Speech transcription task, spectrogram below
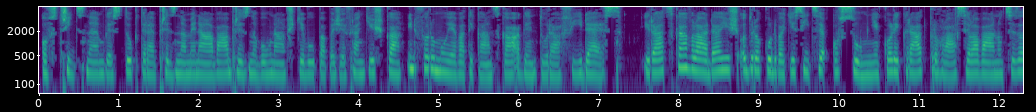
O vstřícném gestu, které předznamenává březnovou návštěvu papeže Františka, informuje vatikánská agentura Fides. Irácká vláda již od roku 2008 několikrát prohlásila Vánoce za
